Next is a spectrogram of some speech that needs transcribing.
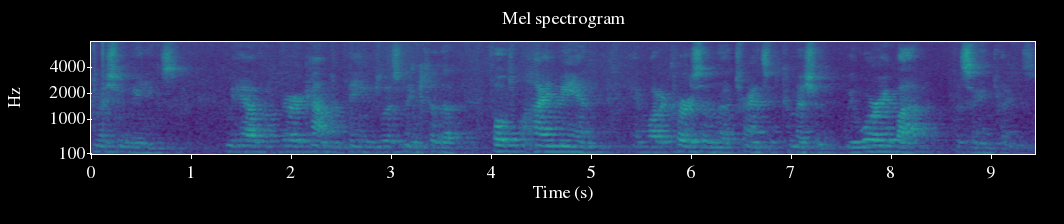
Commission meetings. We have very common themes listening to the folks behind me and, and what occurs in the Transit Commission. We worry about the same things.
